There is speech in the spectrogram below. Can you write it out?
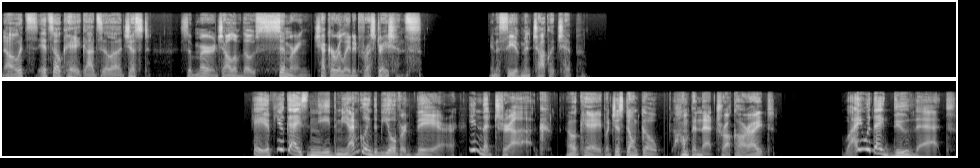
No, it's it's okay, Godzilla. Just submerge all of those simmering checker-related frustrations in a sea of mint chocolate chip. Hey, if you guys need me, I'm going to be over there in the truck. Okay, but just don't go humping that truck, all right? Why would I do that?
